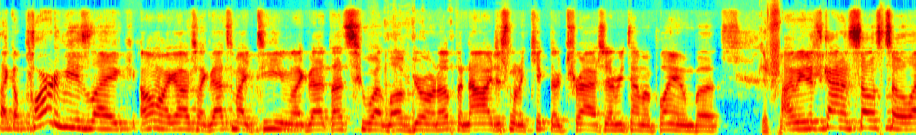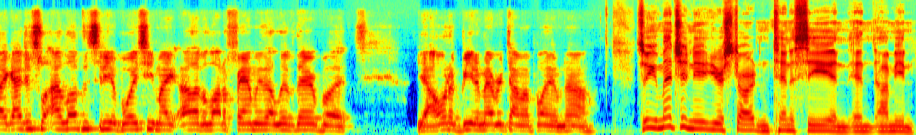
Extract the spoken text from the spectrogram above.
like a part of me is like, oh my gosh, like that's my team, like that that's who I loved growing up, and now I just want to kick their trash every time I play them. But I mean, it's kind of so so. Like I just I love the city of Boise. My I have a lot of family that live there, but yeah, I want to beat him every time I play him now. So you mentioned you're starting Tennessee, and and I mean,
